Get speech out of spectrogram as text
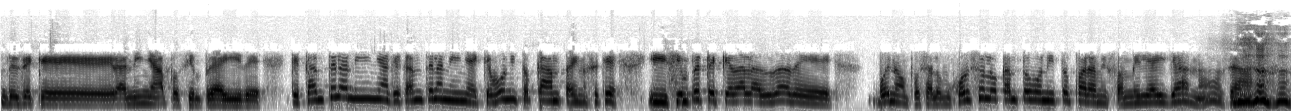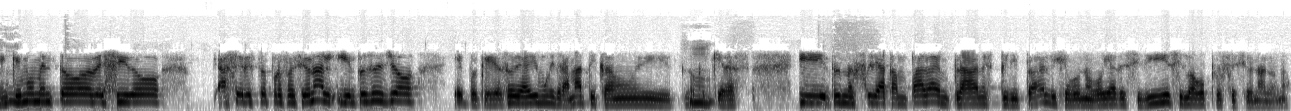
desde que era niña, pues siempre ahí de que cante la niña, que cante la niña y qué bonito canta y no sé qué. Y siempre te queda la duda de, bueno, pues a lo mejor solo canto bonito para mi familia y ya, ¿no? O sea, ¿en qué momento decido hacer esto profesional? Y entonces yo, eh, porque yo soy ahí muy dramática, muy lo que Mm. quieras. Y entonces me fui acampada en plan espiritual, dije, bueno, voy a decidir si lo hago profesional o no.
